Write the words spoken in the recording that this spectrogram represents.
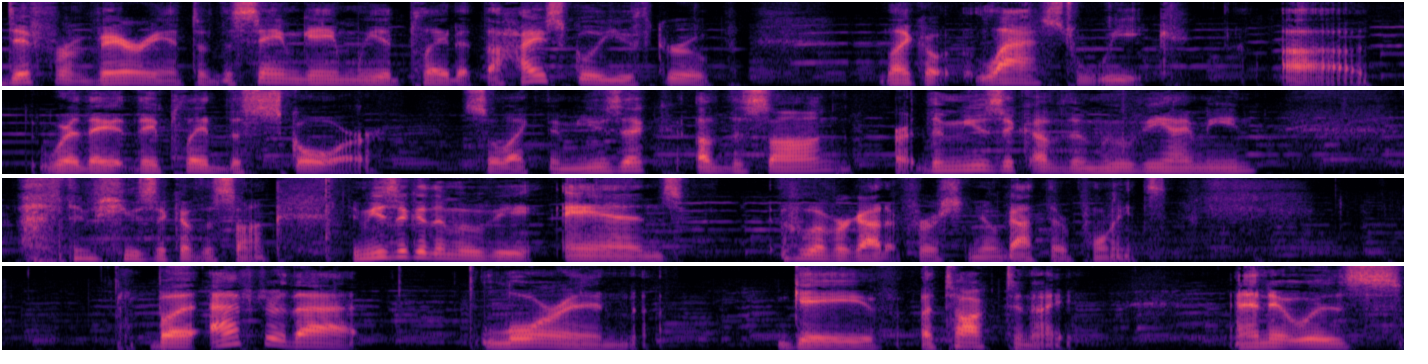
different variant of the same game we had played at the high school youth group like uh, last week. Uh, where they, they played the score. So, like the music of the song, or the music of the movie, I mean. the music of the song. The music of the movie, and whoever got it first, you know, got their points. But after that, Lauren gave a talk tonight. And it was,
